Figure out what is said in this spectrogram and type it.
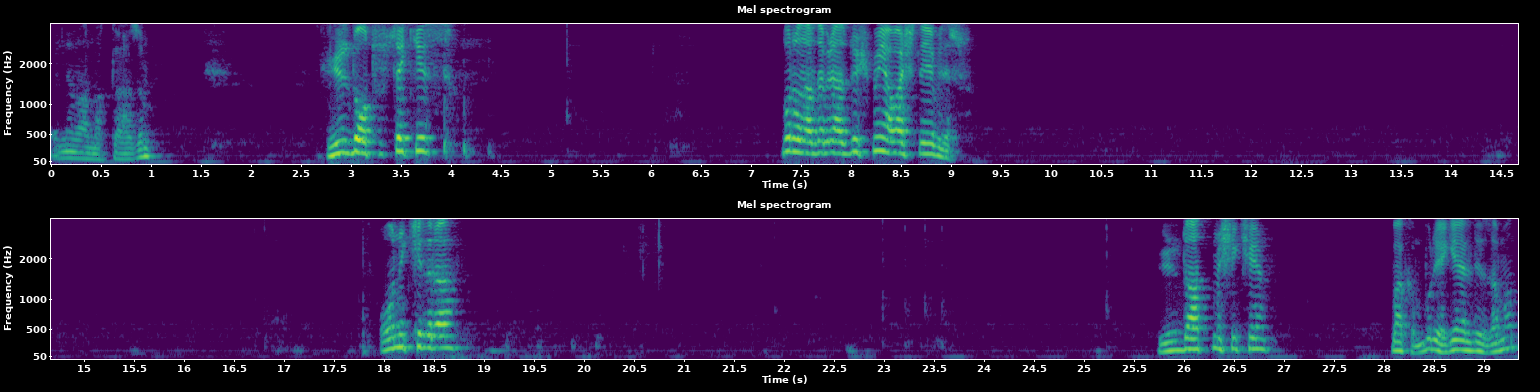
önlem almak lazım. %38 Buralarda biraz düşme yavaşlayabilir. On iki lira. Yüzde altmış iki. Bakın buraya geldiği zaman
